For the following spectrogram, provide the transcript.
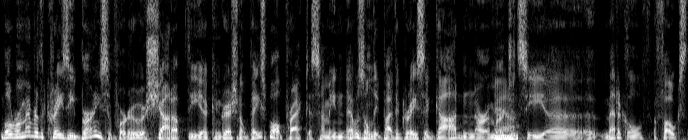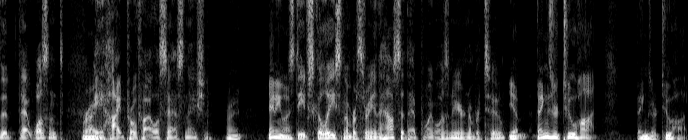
Well, remember the crazy Bernie supporter who shot up the uh, congressional baseball practice? I mean, that was only by the grace of God and our emergency uh, medical folks that that wasn't Right. a high profile assassination. Right. Anyway, Steve Scalise, number three in the House at that point, wasn't he? Or number two? yep, things are too hot. Things are too hot.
